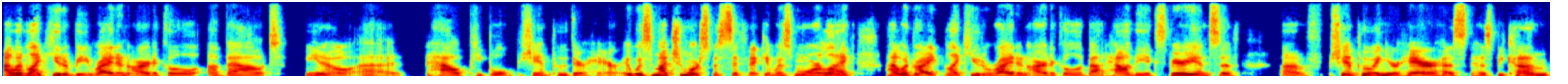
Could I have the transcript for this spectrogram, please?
I would like you to be write an article about, you know, uh, how people shampoo their hair. It was much more specific. It was more like I would write like you to write an article about how the experience of of shampooing your hair has has become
